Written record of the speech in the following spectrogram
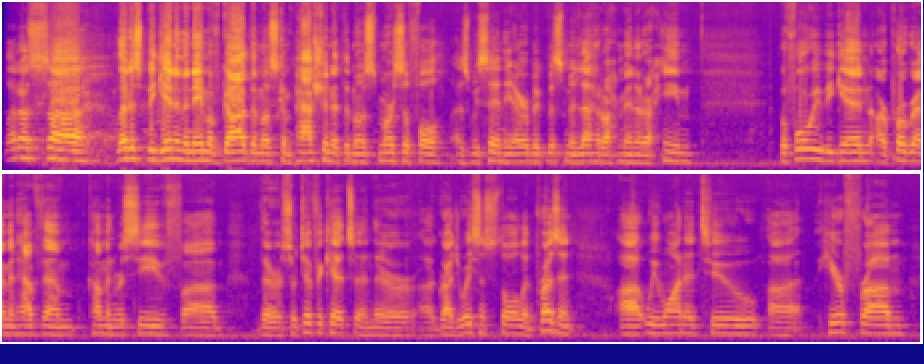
Let us, uh, let us begin in the name of God, the most compassionate, the most merciful, as we say in the Arabic, Bismillah ar-Rahman ar-Rahim. Before we begin our program and have them come and receive uh, their certificates and their uh, graduation stole and present, uh, we wanted to uh, hear from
